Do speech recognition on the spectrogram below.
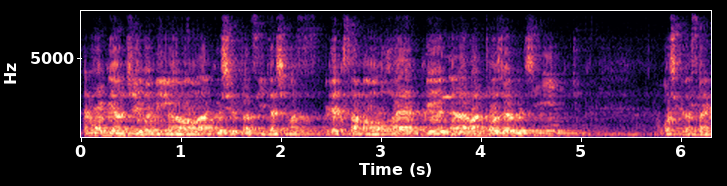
745便はまもなく出発いたします。お客様を早く7番搭乗口にお越しください。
